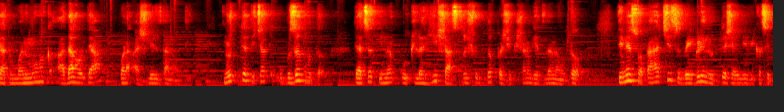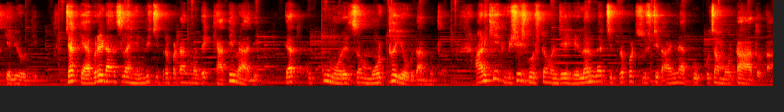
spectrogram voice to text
त्यात मनमोहक अदा होत्या पण अश्लीलता नव्हती. नृत्य तिच्यात उपजत होतं. त्याचं तिनं कुठलंही शास्त्रशुद्ध प्रशिक्षण घेतलं नव्हतं. तिने स्वतःचीच वेगळी नृत्यशैली विकसित केली होती. ज्या कॅबरे डान्सला हिंदी चित्रपटांमध्ये ख्याती मिळाली त्यात कुक्कू मोरेचं मोठं योगदान होतं. आणखी एक विशेष गोष्ट म्हणजे हेलनला चित्रपटसृष्टीत आणण्यात कुक्कूचा मोठा हात होता.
